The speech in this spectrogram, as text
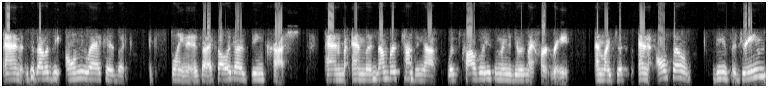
And because that was the only way I could like explain it is that I felt like I was being crushed. And, and the numbers counting up was probably something to do with my heart rate. And like just, and also these dreams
